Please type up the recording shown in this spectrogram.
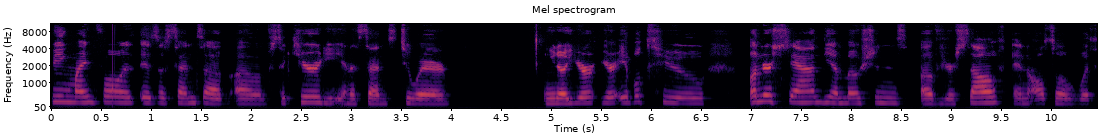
being mindful is, is a sense of, of security in a sense to where you know you're you're able to understand the emotions of yourself and also with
